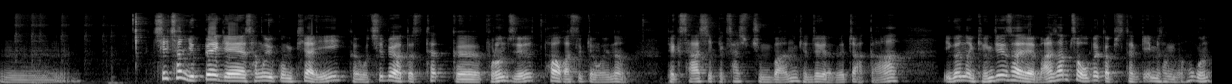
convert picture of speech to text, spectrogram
음, 7600에 3060 Ti 그리고 700W 스탯 그 브론즈 파워 갔을 경우에는 140, 140 중반 견적이라 그랬죠 아까. 이거는 경쟁사의 13500과 비슷한 게임 성능 혹은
